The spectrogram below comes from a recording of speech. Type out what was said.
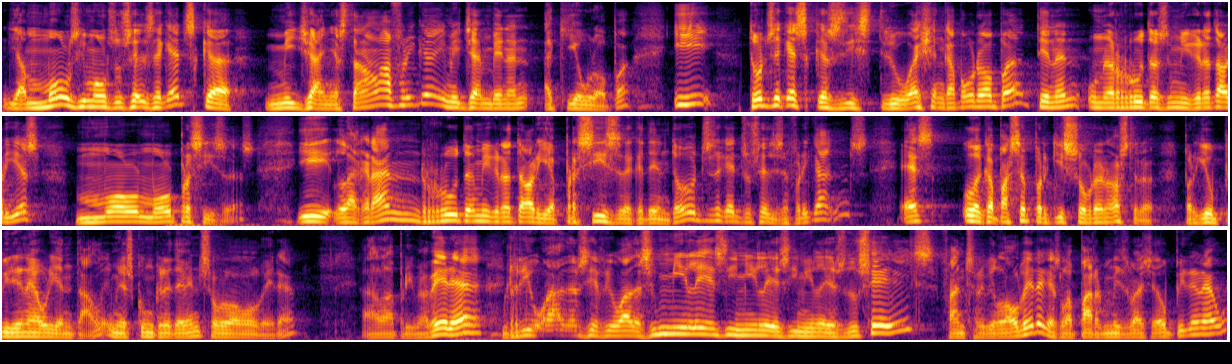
hi ha molts i molts ocells aquests que mig any estan a l'Àfrica i mig any venen aquí a Europa. I tots aquests que es distribueixen cap a Europa tenen unes rutes migratòries molt, molt precises. I la gran ruta migratòria precisa que tenen tots aquests ocells africans és la que passa per aquí sobre nostra, per aquí al Pirineu Oriental, i més concretament sobre l'Albera a la primavera, riuades i riuades, milers i milers i milers d'ocells fan servir l'Albera, que és la part més baixa del Pirineu,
